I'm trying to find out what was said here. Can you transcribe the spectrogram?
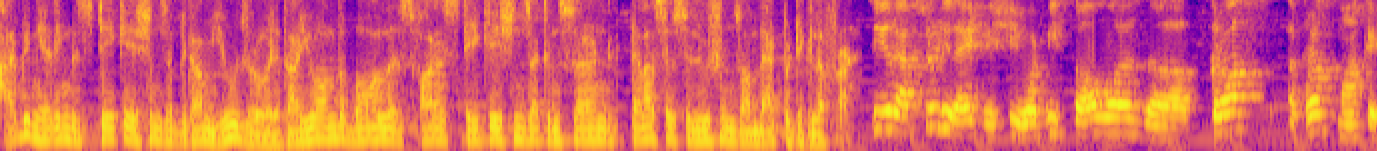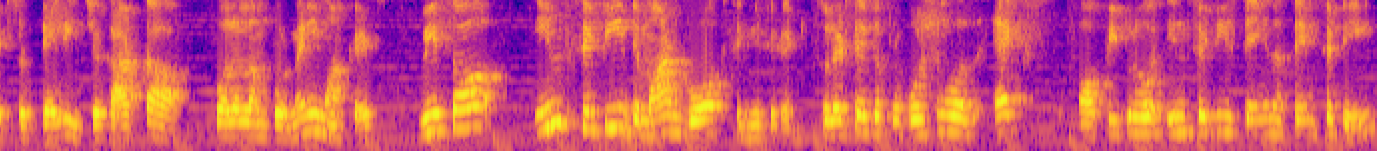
I've been hearing that staycations have become huge, Rohit. Are you on the ball as far as staycations are concerned? Tell us your solutions on that particular front. So you're absolutely right, Rishi. What we saw was uh, across across markets, so Delhi, Jakarta, Kuala Lumpur, many markets, we saw in city demand go up significantly. So let's say if the proportion was X of people who are in city staying in the same city,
